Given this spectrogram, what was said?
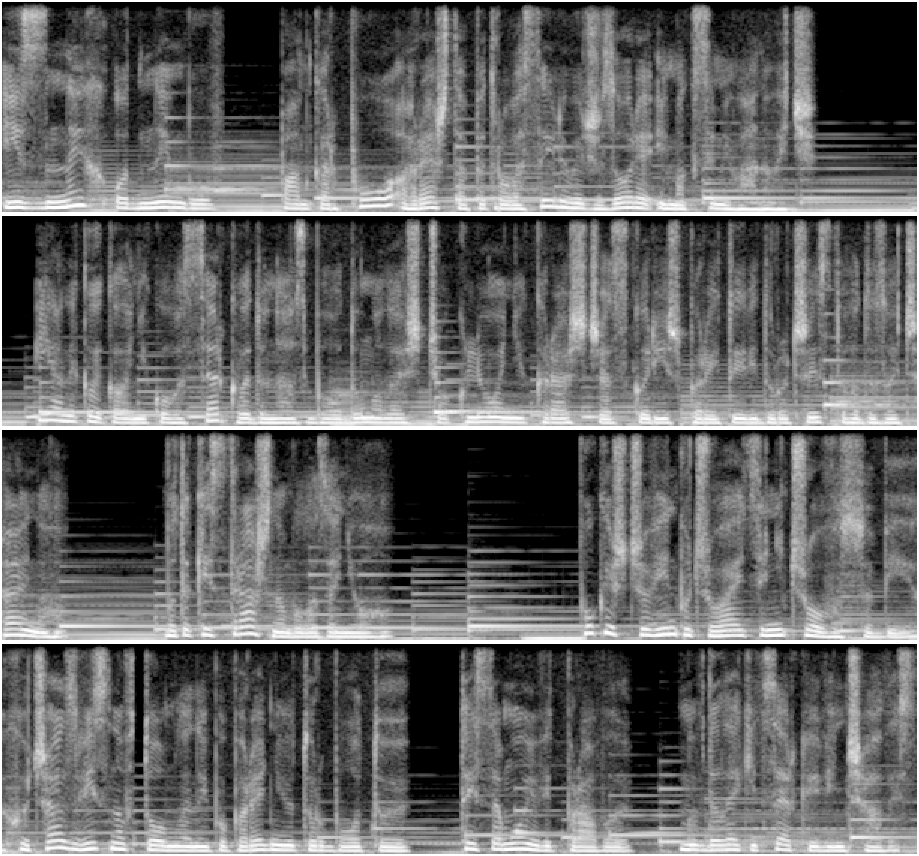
і з них одним був пан Карпо, а решта Петро Васильович, Зоря і Максим Іванович. Я не кликала нікого з церкви до нас, бо думала, що кльоні краще скоріш перейти від урочистого до звичайного, бо таки страшно було за нього. Поки що він почувається нічого собі, хоча, звісно, втомлений попередньою турботою та й самою відправою. Ми в далекій церкві вінчались.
